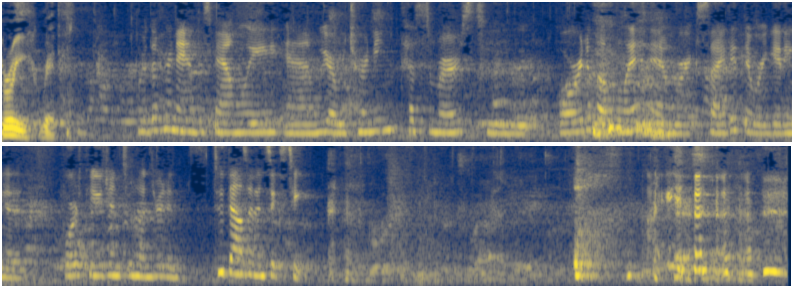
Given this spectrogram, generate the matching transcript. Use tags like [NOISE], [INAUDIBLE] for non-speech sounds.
three ready. We're the Hernandez family, and we are returning customers to Ford of Upland, and we're excited that we're getting a Ford Fusion 200 in 2016. [LAUGHS] [LAUGHS]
